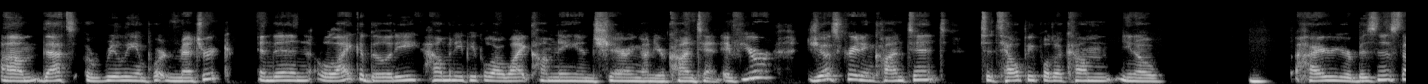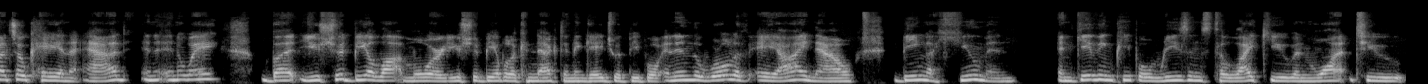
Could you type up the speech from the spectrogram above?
Um, that's a really important metric. And then likability, how many people are like, commenting, and sharing on your content. If you're just creating content to tell people to come, you know, hire your business, that's okay in an ad in, in a way, but you should be a lot more. You should be able to connect and engage with people. And in the world of AI now, being a human and giving people reasons to like you and want to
